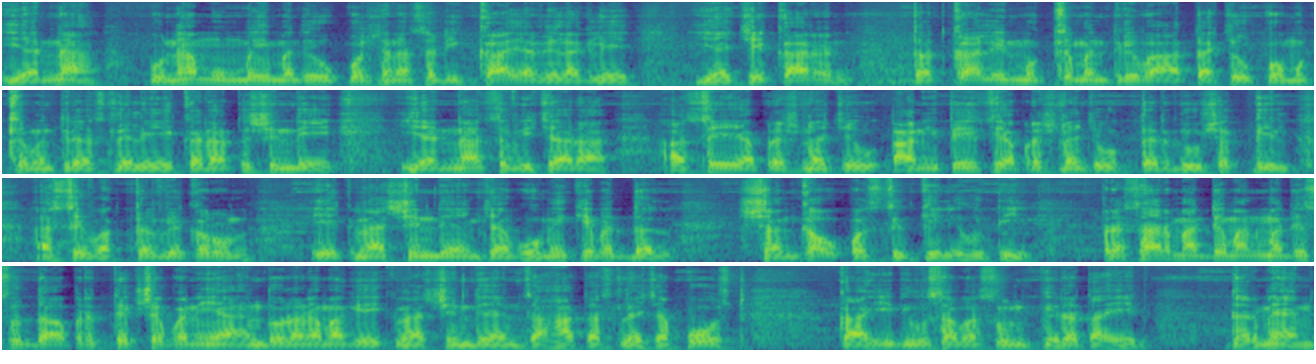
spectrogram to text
यांना पुन्हा मुंबईमध्ये उपोषणासाठी का यावे लागले याचे कारण तत्कालीन मुख्यमंत्री व आताचे उपमुख्यमंत्री असलेले एकनाथ शिंदे यांनाच विचारा असे या प्रश्नाचे आणि तेच या प्रश्नाचे उत्तर देऊ शकतील असे वक्तव्य करून एकनाथ शिंदे यांच्या भूमिकेबद्दल शंका उपस्थित केली होती. प्रसारमाध्यमांमध्ये सुद्धा अप्रत्यक्षपणे या आंदोलनामागे एकनाथ शिंदे यांचा हात असल्याच्या पोस्ट काही दिवसापासून फिरत आहेत. दरम्यान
